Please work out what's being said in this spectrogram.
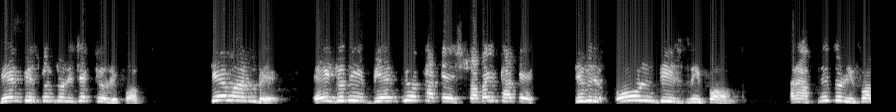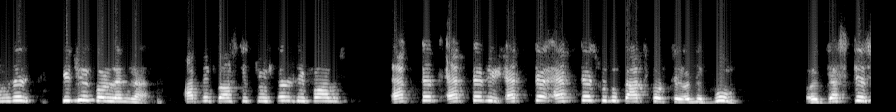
BNP is going to reject your reform কে মানবে? এই যদি বিএনপিও থাকে সবাই থাকে they will own this reforms আর আপনি তো রিফর্মসের কিছুই করলেন না। আপনি কনস্টিটিউশনাল রিফর্মস একটা একটা একটা একটা শুধু কাজ করছে ওই যে গুম ওই জাস্টিস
